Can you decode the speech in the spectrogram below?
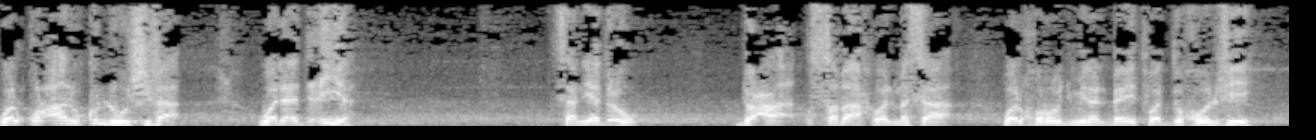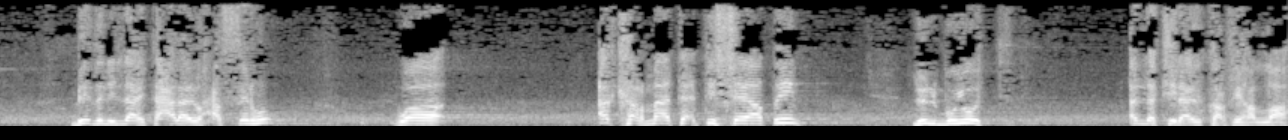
والقرآن كله شفاء والأدعية إنسان يدعو دعاء الصباح والمساء والخروج من البيت والدخول فيه. بإذن الله تعالى يحصنه. وأكثر ما تأتي الشياطين للبيوت التي لا يذكر فيها الله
